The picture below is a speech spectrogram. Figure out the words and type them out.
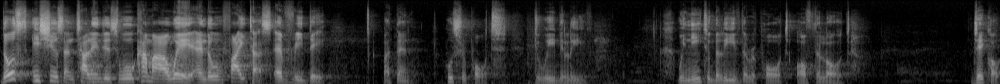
Those issues and challenges will come our way and they will fight us every day. But then, whose report do we believe? We need to believe the report of the Lord. Jacob,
